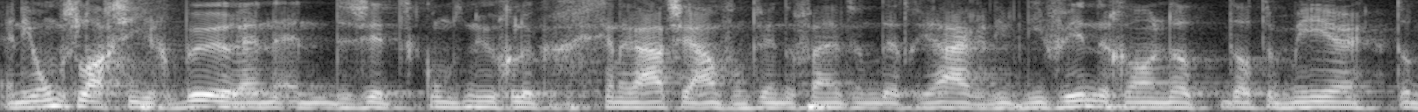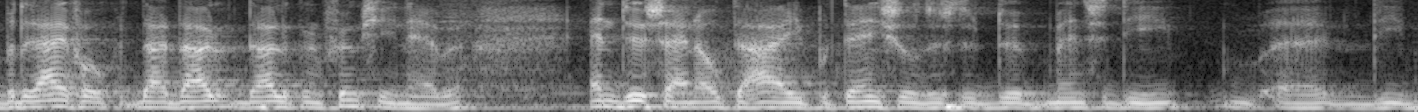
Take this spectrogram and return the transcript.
En die omslag zie je gebeuren. En, en er zit, komt nu gelukkig een generatie aan van 20, 25, 30 jaar. Die, die vinden gewoon dat, dat er meer, dat bedrijven ook daar duidelijk, een functie in hebben. En dus zijn ook de high potentials, dus de, de mensen die, uh, die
